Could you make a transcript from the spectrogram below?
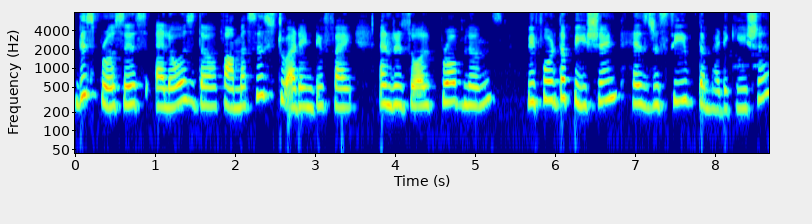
This process allows the pharmacist to identify and resolve problems before the patient has received the medication.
